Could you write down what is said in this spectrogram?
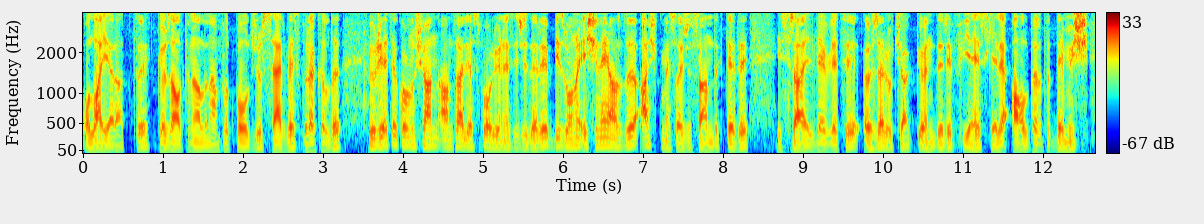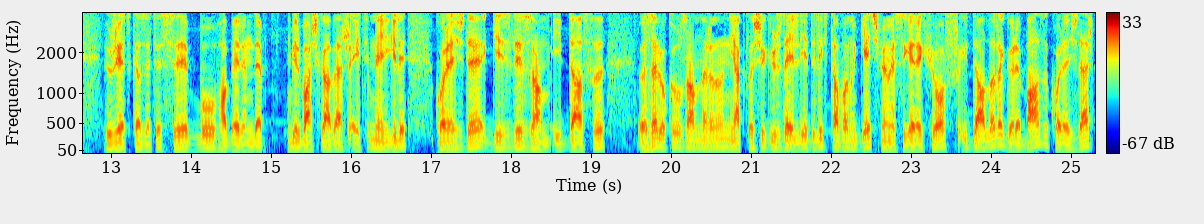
olay yarattı. Gözaltına alınan futbolcu serbest bırakıldı. Hürriyete konuşan Antalya Spor yöneticileri biz onu eşine yazdığı aşk mesajı sandık dedi. İsrail devleti özel uçak gönderip Yeheskel'i aldırdı demiş. Hürriyet gazetesi bu haberinde. Bir başka haber eğitimle ilgili kolejde gizli zam iddiası Özel okul zamlarının yaklaşık %57'lik tavanı geçmemesi gerekiyor. İddialara göre bazı kolejler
